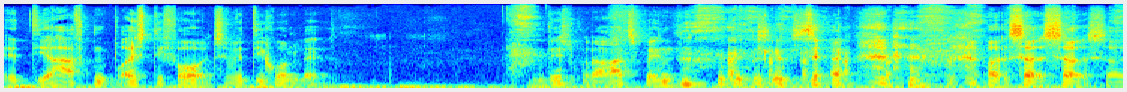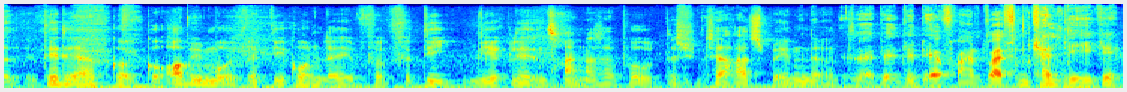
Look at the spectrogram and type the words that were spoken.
at de har haft en brist i forhold til værdigrundlaget. Det er sgu da ret spændende, så, og så, så, så det der at gå, gå op imod et værdigrundlag, for, fordi virkeligheden trænger sig på, det synes jeg er ret spændende. Og det, det, det der fremdriften kan ligge,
